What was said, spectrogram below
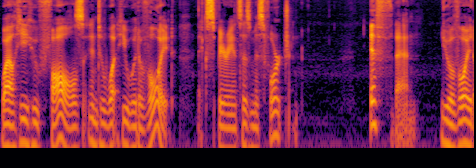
while he who falls into what he would avoid experiences misfortune. If, then, you avoid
